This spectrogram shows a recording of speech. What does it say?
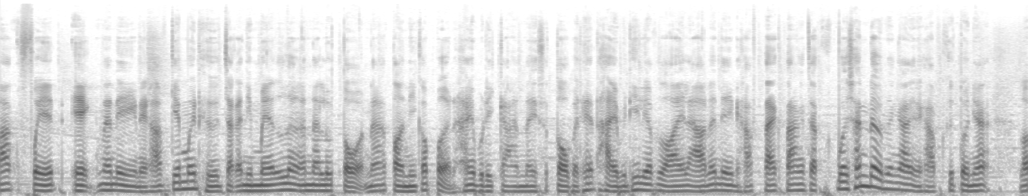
ลักเฟสเอกนั่นเองนะครับ เกมมือถือจากอนิเมะเรื่องนารูโตะนะ ตอนนี้ก็เปิดให้บริการในสโตร์ประเทศไทยเป็นที่เรียบร้อยแล้วนั่นเองนะครับ แตกต่างจากเวอร์ชันเดิมยังไงนะครับ คือตัวเนี้ยเรา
